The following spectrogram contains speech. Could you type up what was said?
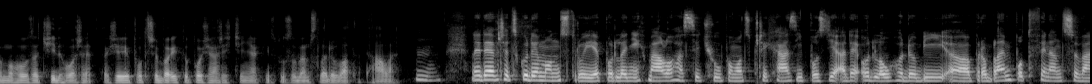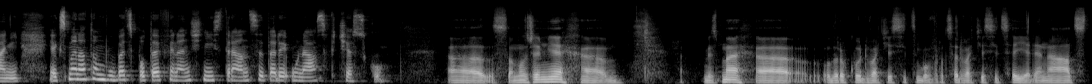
mohou začít hořet. Takže je potřeba i to požářiště nějakým způsobem sledovat dále. Hmm. Lidé v Řecku demonstrují, je podle nich málo hasičů, pomoc přichází pozdě a jde o dlouhodobý uh, problém podfinancování. Jak jsme na tom vůbec po té finanční stránce tady u nás v Česku? Eh, samozřejmě eh, my jsme eh, od roku 2000, nebo v roce 2011,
